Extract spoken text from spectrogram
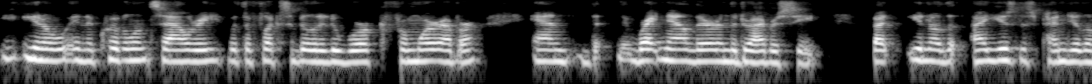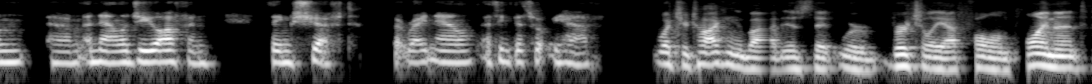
you know, an equivalent salary with the flexibility to work from wherever. And th- right now, they're in the driver's seat. But you know, the, I use this pendulum um, analogy often. Things shift, but right now, I think that's what we have. What you're talking about is that we're virtually at full employment.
